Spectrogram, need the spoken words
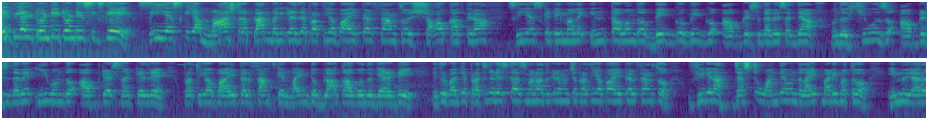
I P L twenty twenty ಸಿಕ್ಸ್ಗೆ ಸಿ ಎಸ್ ಕೆಯ ಮಾಸ್ಟರ್ ಪ್ಲಾನ್ ಬಗ್ಗೆ ಕೇಳಿದ್ರೆ ಪ್ರತಿಯೊಬ್ಬ I P L fans shock ಆಗ್ತೀರಾ? ಸಿ ಎಸ್ ಕೆ ಟೀಮ್ ಅಲ್ಲಿ ಇಂಥ ಒಂದು ಬಿಗ್ ಬಿಗ್ ಅಪ್ಡೇಟ್ಸ್ ಇದ್ದಾವೆ ಸದ್ಯ ಒಂದು ಹ್ಯೂಜ್ ಅಪ್ಡೇಟ್ಸ್ ಇದ್ದಾವೆ ಈ ಒಂದು ಅಪ್ಡೇಟ್ಸ್ನ ಕೇಳಿದ್ರೆ ಪ್ರತಿಯೊಬ್ಬ ಐ ಪಿ ಎಲ್ ಫ್ಯಾನ್ಸ್ಗೆ ಮೈಂಡ್ ಬ್ಲಾಕ್ ಆಗೋದು ಗ್ಯಾರಂಟಿ ಇದ್ರ ಬಗ್ಗೆ ಪ್ರತಿಯೊಂದು ಡಿಸ್ಕಸ್ ಮಾಡೋಣ. ಅದಕ್ಕಿಂತ ಮುಂಚೆ ಪ್ರತಿಯೊಬ್ಬ ಐ ಪಿ ಎಲ್ ಫ್ಯಾನ್ಸ್ ವಿಡಿಯೋನ ಜಸ್ಟ್ ಒಂದೇ ಒಂದು ಲೈಕ್ ಮಾಡಿ ಮತ್ತು ಇನ್ನು ಯಾರು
